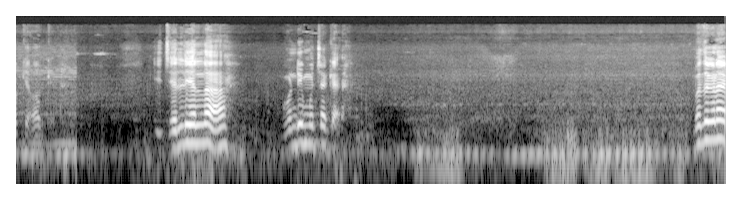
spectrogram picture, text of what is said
Okay okay. ಈ ಜಲ್ಲಿ ಎಲ್ಲ ಗುಂಡಿ ಮುಚ್ಚಕ್ಕೆ. ಬಂಧುಗಳೇ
